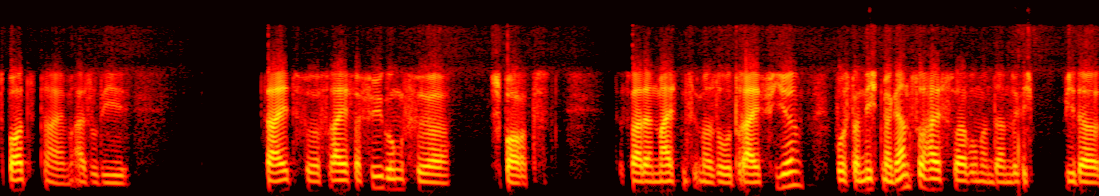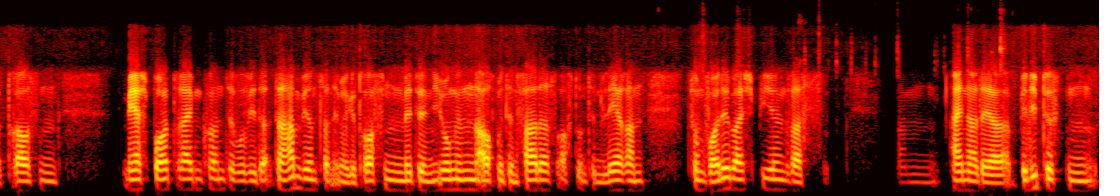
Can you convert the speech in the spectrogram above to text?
Sporttime, also die Zeit für freie Verfügung für Sport. Das war dann meistens immer so drei, vier, wo es dann nicht mehr ganz so heiß war, wo man dann wirklich wieder draußen mehr Sport treiben konnte, wo wir da, da haben wir uns dann immer getroffen mit den Jungen, auch mit den Vaters oft und den Lehrern zum Volleyballspielen, was ähm, einer der beliebtesten,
